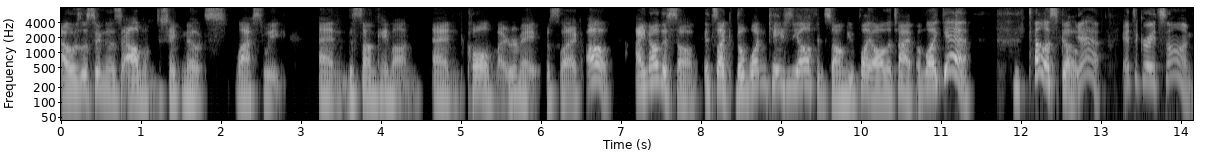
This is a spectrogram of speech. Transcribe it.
I was listening to this album to take notes last week and the song came on and Cole, my roommate, was like, "Oh, I know this song. It's like the one Cage the Elephant song you play all the time." I'm like, "Yeah. Telescope." yeah it's a great song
